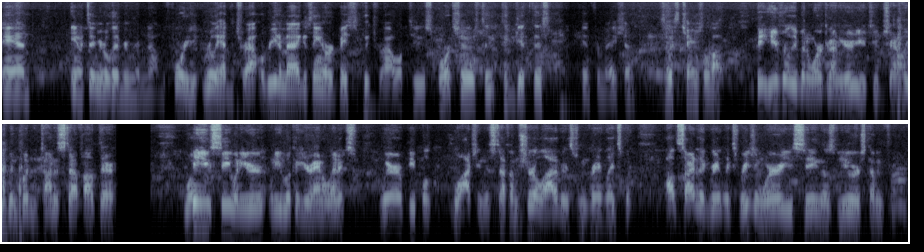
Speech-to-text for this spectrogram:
And you know, it's in your living room now. Before you really had to travel, read a magazine, or basically travel to sports shows to, to get this information. So it's changed a lot. Pete, you've really been working on your YouTube channel. You've been putting a ton of stuff out there. What do you see when you're when you look at your analytics? Where are people watching this stuff? I'm sure a lot of it is from Great Lakes, but outside of the Great Lakes region, where are you seeing those viewers coming from?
